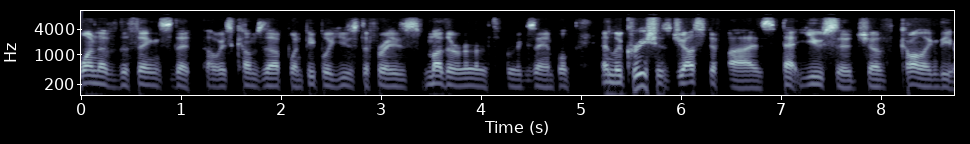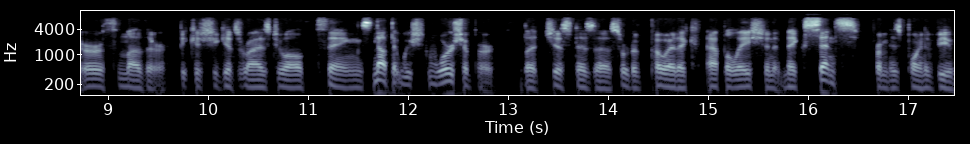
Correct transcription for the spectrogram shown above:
one of the things that always comes up when people use the phrase Mother Earth, for example. And Lucretius justifies that usage of calling the earth mother because she gives rise to all things. Not that we should worship her, but just as a sort of poetic appellation, it makes sense from his point of view.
